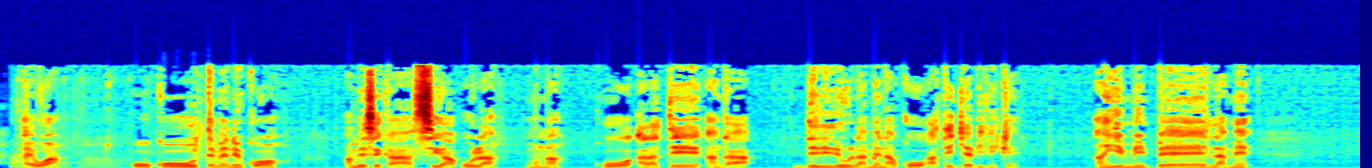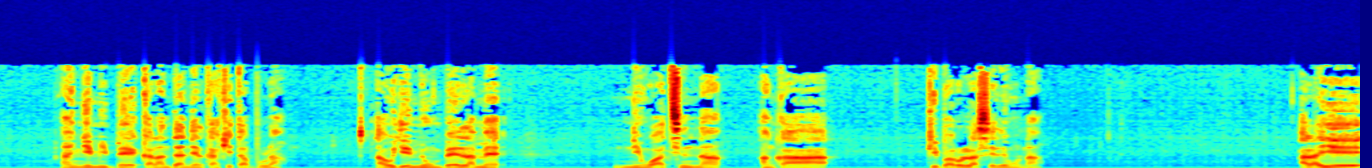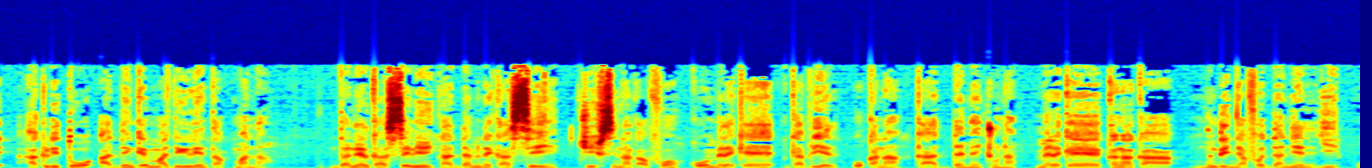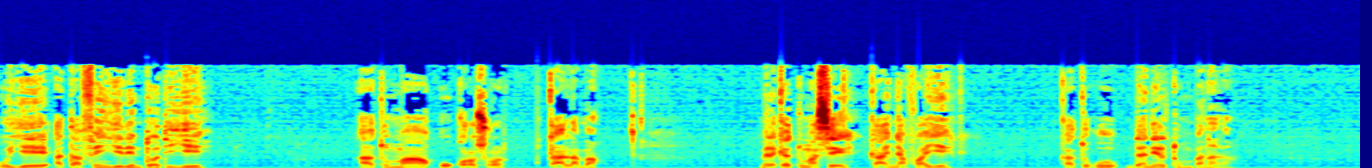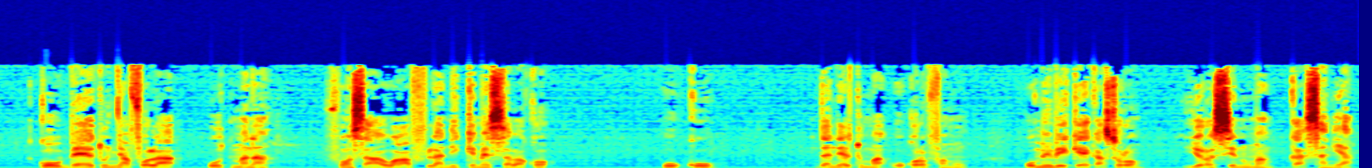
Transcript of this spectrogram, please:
ayiwa o ko tɛmɛnen kɔ an bɛ se ka siga o la mun na ko ala tɛ an ka deliliw lamɛnna ko a tɛ jaabili kɛ an ye min bɛɛ lamɛn an ye min bɛɛ kalan daniyɛli ka kitabu la aw ye minnu bɛɛ lamɛn nin waati in na an ka kibaru laselenw na ala ye hakili to a denkɛ majigilen ta kuma na daniyɛli ka seli k'a daminɛ ka se yen ci sinna k'a fɔ ko mɛlɛkɛ gabriyɛli o ka na k'a dɛmɛ joona mɛlɛkɛ ka kan ka mun de ɲɛfɔ daniyɛli ye o ye a ta fɛn yelen dɔ de ye a tun ma o kɔrɔ sɔrɔ k'a laban mɛlɛkɛ tun ma se k'a ɲɛfɔ a ye ka tugu daniyɛli tun bana la kow bɛɛ tun ɲɛfɔla o tuma na fɔ saga waga fila ni kɛmɛ saba kɔ o ko daniyɛli tun ma o kɔrɔ faamu o min bɛ kɛ ka sɔrɔ yɔrɔ senuman ka saniya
